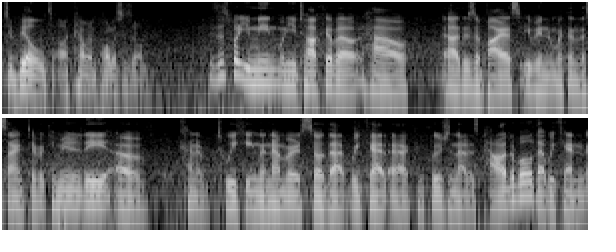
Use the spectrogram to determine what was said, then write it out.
to build our current policies on. Is this what you mean when you talk about how uh, there's a bias even within the scientific community of kind of tweaking the numbers so that we get a conclusion that is palatable, that we can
